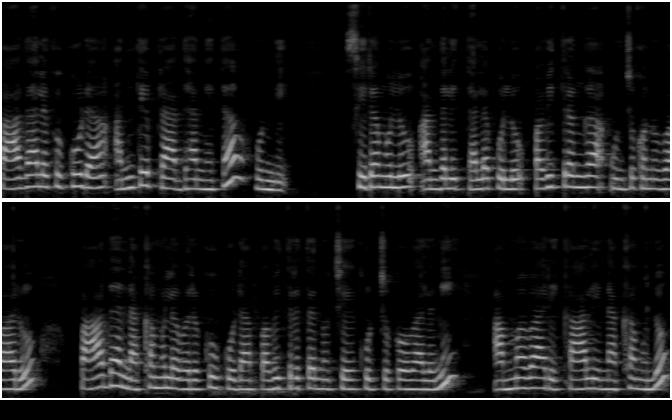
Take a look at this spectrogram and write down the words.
పాదాలకు కూడా అంతే ప్రాధాన్యత ఉంది. శిరములు అందలి తలపులు పవిత్రంగా ఉంచుకొనువారు. పాద నఖముల వరకు కూడా పవిత్రతను చేకూర్చుకోవాలని అమ్మవారి కాలి నఖములు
